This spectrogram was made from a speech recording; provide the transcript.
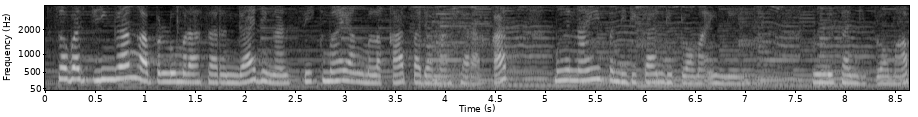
Sobat Jingga nggak perlu merasa rendah dengan stigma yang melekat pada masyarakat mengenai pendidikan diploma ini. Lulusan diploma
